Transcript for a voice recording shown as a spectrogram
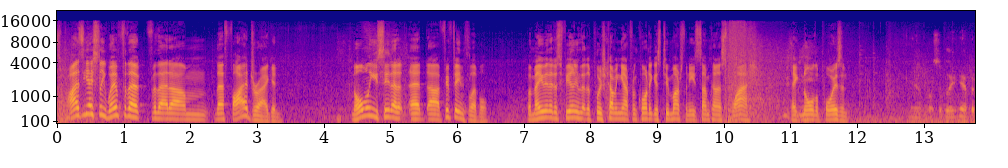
Surprised he actually went for that for that um that fire dragon. Normally you see that at, at uh, 15th level, but maybe they're just feeling that the push coming out from Quantic is too much. They need some kind of splash. Ignore the poison. Yeah, possibly. Yeah, but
